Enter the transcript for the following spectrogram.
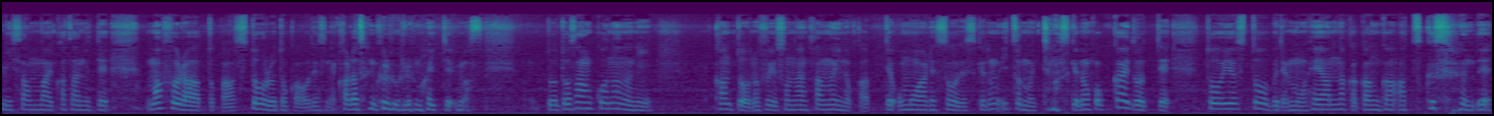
23枚重ねてマフラーとかストールとかをですね体ぐるぐる巻いています。どさんこなのに関東の冬そんなに寒いのかって思われそうですけどもいつも言ってますけど 北海道って灯油ストーブでもう部屋の中ガンガン熱くするんで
